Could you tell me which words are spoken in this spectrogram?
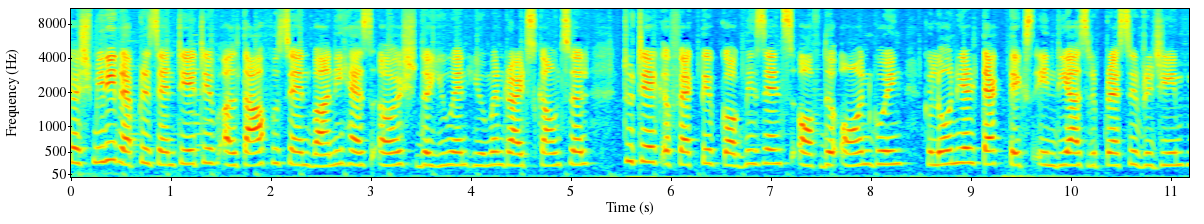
Kashmiri representative Altaf Hussain Wani has urged the UN Human Rights Council to take effective cognizance of the ongoing colonial tactics India's repressive regime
